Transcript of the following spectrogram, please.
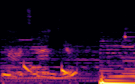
Not thank you.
